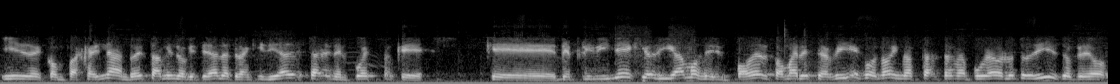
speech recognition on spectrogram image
ir compaginando. Es también lo que te da la tranquilidad de estar en el puesto que, que de privilegio, digamos, de poder tomar ese riesgo, ¿no? Y no estar tan apurado el otro día. Yo creo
